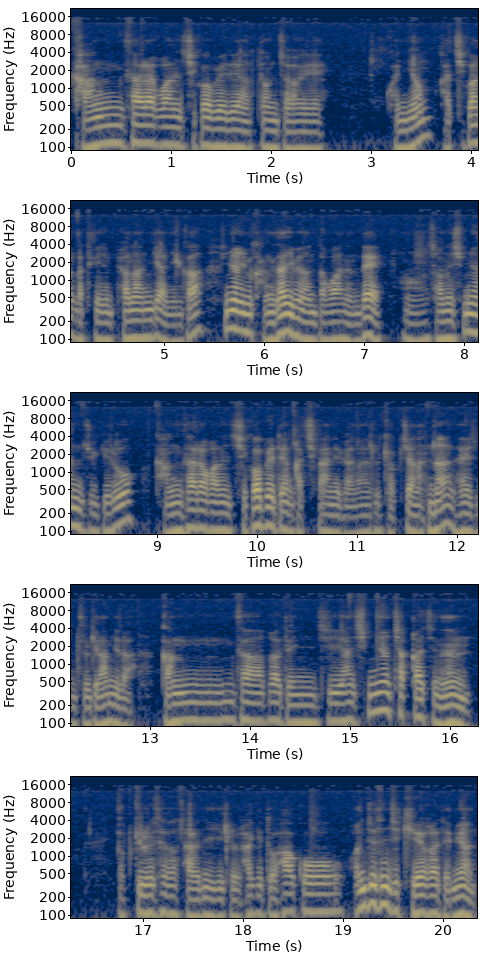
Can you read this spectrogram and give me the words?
강사라고 하는 직업에 대한 어떤 저의 관념, 가치관 같은 게 좀 변한 게 아닌가? 10년이면 강산이 변한다고 하는데 어, 저는 10년 주기로 강사라고 하는 직업에 대한 가치관의 변화를 겪지 않았나 생각이 좀 들긴 합니다. 강사가 된 지 한 10년 차까지는 옆길을 새서 다른 얘기를 하기도 하고 언제든지 기회가 되면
